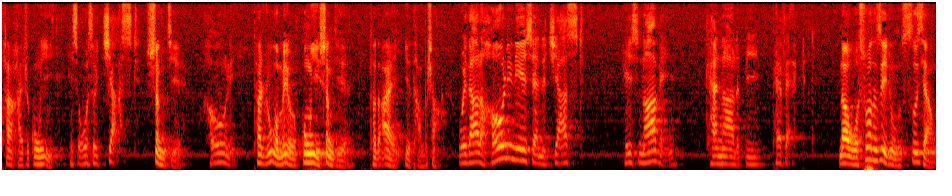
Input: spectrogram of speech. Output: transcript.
他还是公义、 he's also just, 圣洁。 holy. 他如果没有公义、圣洁，他的爱也谈不上。 Without holiness and just, his loving cannot be perfect. 那我说的这种思想，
